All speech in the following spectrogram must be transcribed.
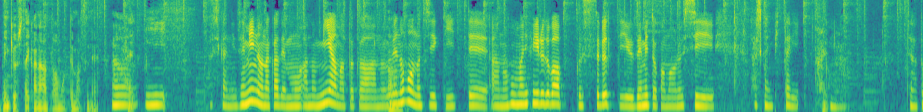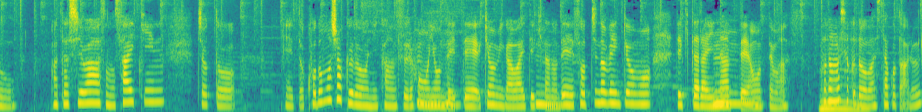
勉強したいかなとは思ってますね。はい。いい。確かにゼミの中でもあの深山とかあの上の方の地域行ってあのほんまにフィールドワークするっていうゼミとかもあるし確かにぴったりはいかもな、じゃあどう？私はその最近ちょっと,、えー、と子ども食堂に関する本を読んでいて、興味が湧いてきたので、そっちの勉強もできたらいいなって思ってます、子ども食堂はしたことある？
